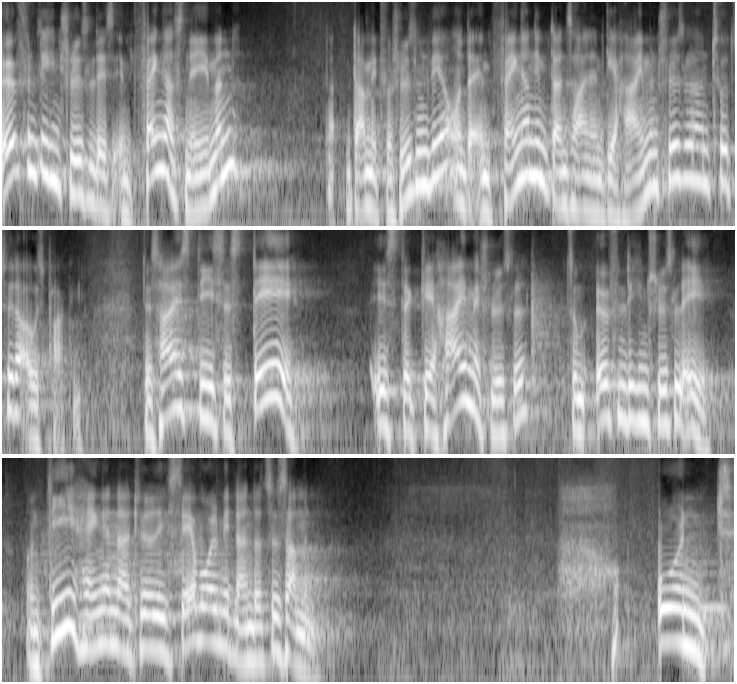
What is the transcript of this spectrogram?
öffentlichen Schlüssel des Empfängers nehmen, damit verschlüsseln wir und der Empfänger nimmt dann seinen geheimen Schlüssel und tut es wieder auspacken. Das heißt, dieses D ist der geheime Schlüssel zum öffentlichen Schlüssel E. Und die hängen natürlich sehr wohl miteinander zusammen. Und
